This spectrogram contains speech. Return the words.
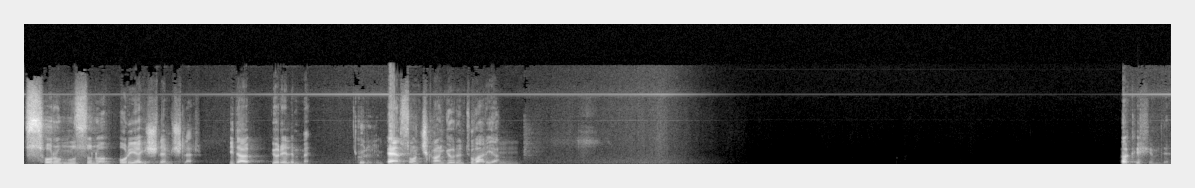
sorumlusunu oraya işlemişler. Bir daha görelim mi? Görelim. En son çıkan görüntü var ya. Hı. Bakın şimdi.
